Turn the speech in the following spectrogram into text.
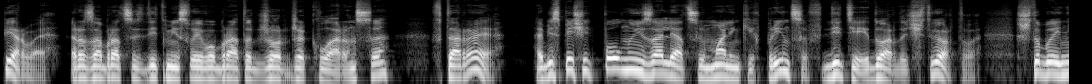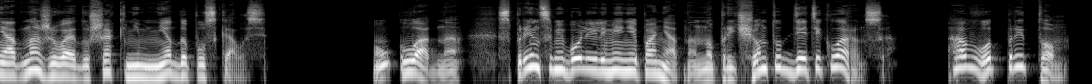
Первая — разобраться с детьми своего брата Джорджа Кларенса. Вторая — обеспечить полную изоляцию маленьких принцев, детей Эдуарда IV, чтобы ни одна живая душа к ним не допускалась. Ну, ладно, с принцами более или менее понятно, но при чем тут дети Кларенса? А вот при том.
